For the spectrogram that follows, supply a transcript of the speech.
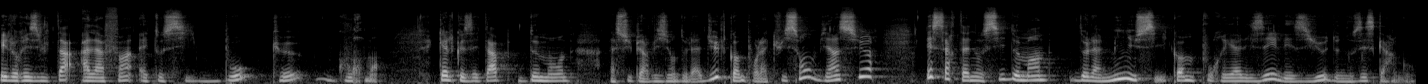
et le résultat à la fin est aussi beau que gourmand. Quelques étapes demandent la supervision de l'adulte, comme pour la cuisson, bien sûr, et certaines aussi demandent de la minutie, comme pour réaliser les yeux de nos escargots.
